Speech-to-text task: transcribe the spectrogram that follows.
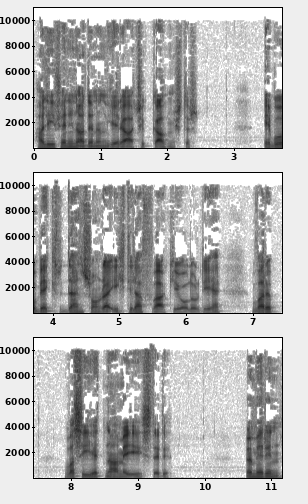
halifenin adının yeri açık kalmıştır. Ebu Bekir'den sonra ihtilaf vaki olur diye varıp vasiyetnameyi istedi. Ömer'in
